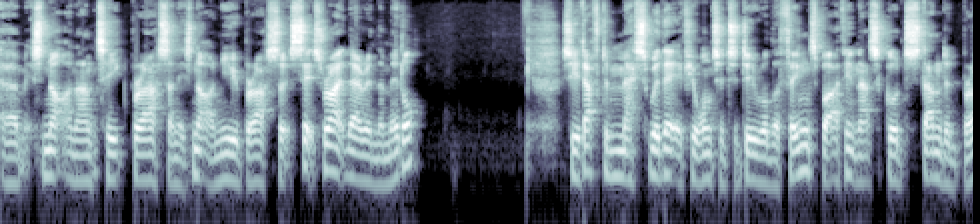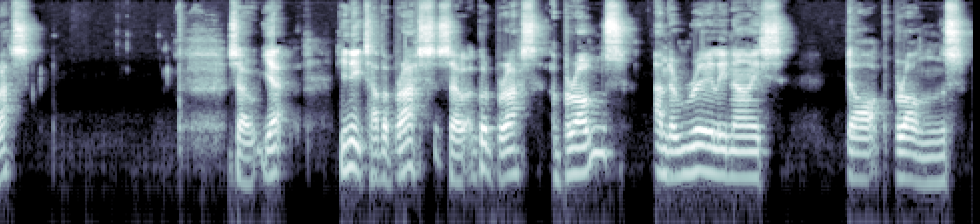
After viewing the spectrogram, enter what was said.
Um, it's not an antique brass and it's not a new brass, so it sits right there in the middle. So you'd have to mess with it if you wanted to do other things, but I think that's a good standard brass. So yeah, you need to have a brass, so a good brass, a bronze, and a really nice dark bronze.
